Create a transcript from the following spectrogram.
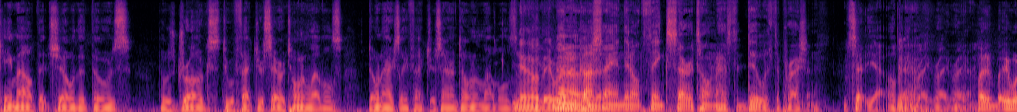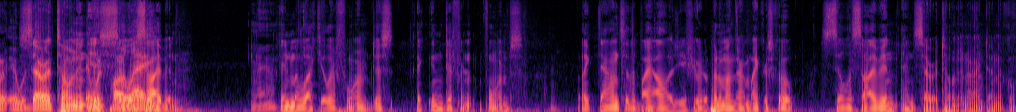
came out that show that those those drugs to affect your serotonin levels don't actually affect your serotonin levels. Yeah, no, they No, were no, they're kinda- saying they don't think serotonin has to do with depression. Se- yeah, okay, Yeah. right, right, right. Yeah. But it, it would, it would serotonin it would is psilocybin Yeah. in molecular form, just in different forms, like down to the biology. If you were to put them under a microscope, psilocybin and serotonin are identical,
